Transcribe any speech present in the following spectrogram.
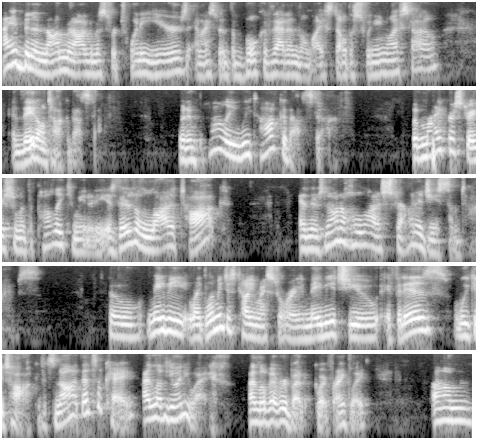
I have been a non-monogamous for 20 years, and I spent the bulk of that in the lifestyle, the swinging lifestyle, and they don't talk about stuff. But in poly, we talk about stuff. But my frustration with the poly community is there's a lot of talk and there's not a whole lot of strategy sometimes. So maybe like, let me just tell you my story. Maybe it's you. If it is, we could talk. If it's not, that's okay. I love you anyway. I love everybody, quite frankly. Um,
